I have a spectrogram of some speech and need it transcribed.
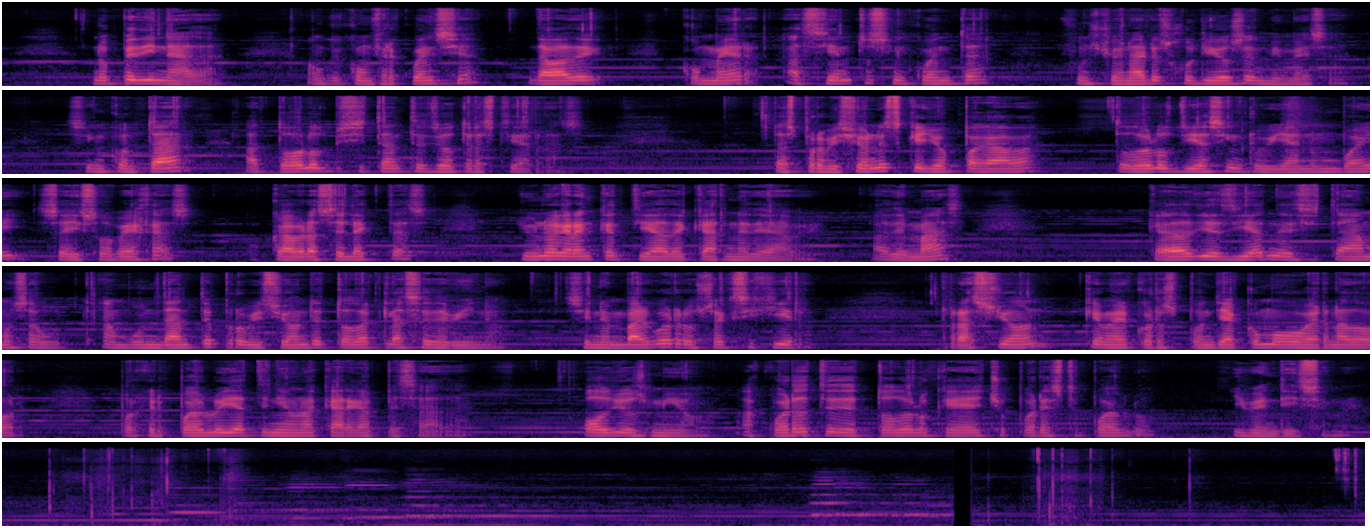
No pedí nada, aunque con frecuencia daba de comer a 150 funcionarios judíos en mi mesa, sin contar a todos los visitantes de otras tierras. Las provisiones que yo pagaba todos los días incluían un buey, seis ovejas o cabras selectas y una gran cantidad de carne de ave. Además, cada diez días necesitábamos abundante provisión de toda clase de vino. Sin embargo, rehusé exigir ración que me correspondía como gobernador, porque el pueblo ya tenía una carga pesada. Oh Dios mío, acuérdate de todo lo que he hecho por este pueblo y bendíceme.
